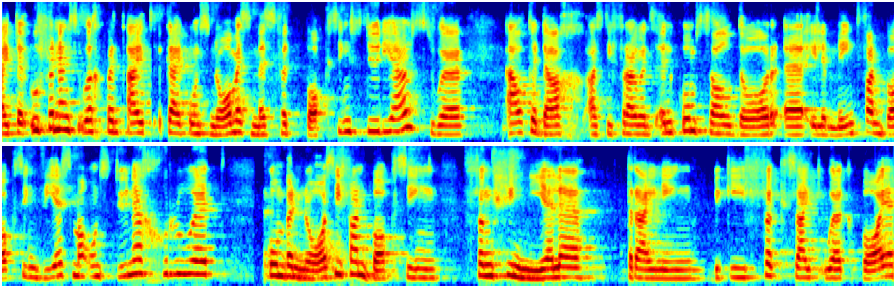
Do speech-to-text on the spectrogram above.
Uit 'n oefeningsoogpunt uit, kyk ons naam is Misfit Boxing Studio, so elke dag as die vrouens inkom, sal daar 'n element van boxing wees, maar ons doen 'n groot kombinasie van boxing, funksionele training, bietjie fiksheid ook, baie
